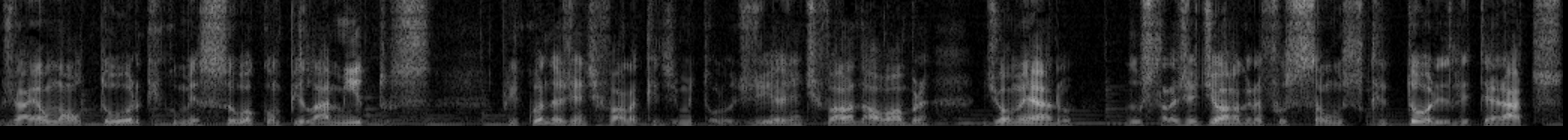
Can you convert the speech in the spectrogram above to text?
já é um autor que começou a compilar mitos. Porque quando a gente fala aqui de mitologia, a gente fala da obra de Homero, dos tragediógrafos, são escritores, literatos.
